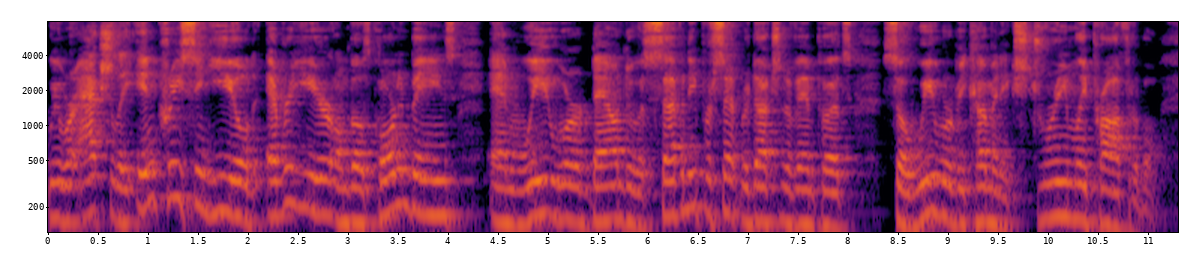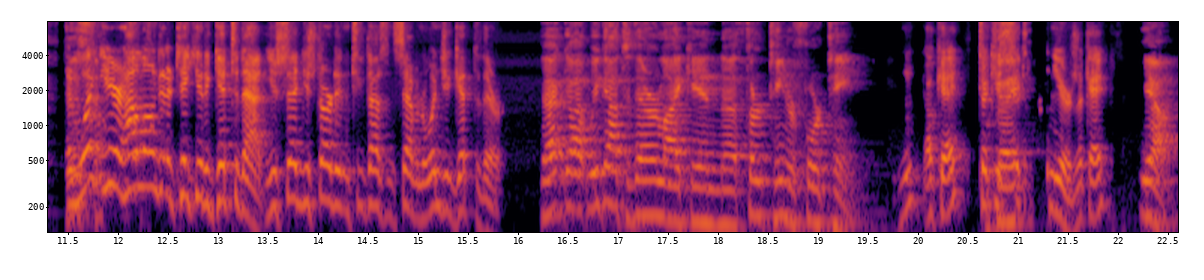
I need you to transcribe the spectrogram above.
We were actually increasing yield every year on both corn and beans, and we were down to a 70% reduction of inputs. So we were becoming extremely profitable. And what year, how long did it take you to get to that? You said you started in 2007. When did you get to there? That got we got to there like in uh, 13 or 14. Mm-hmm. Okay. Took okay. you 16 years. Okay. Yeah.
